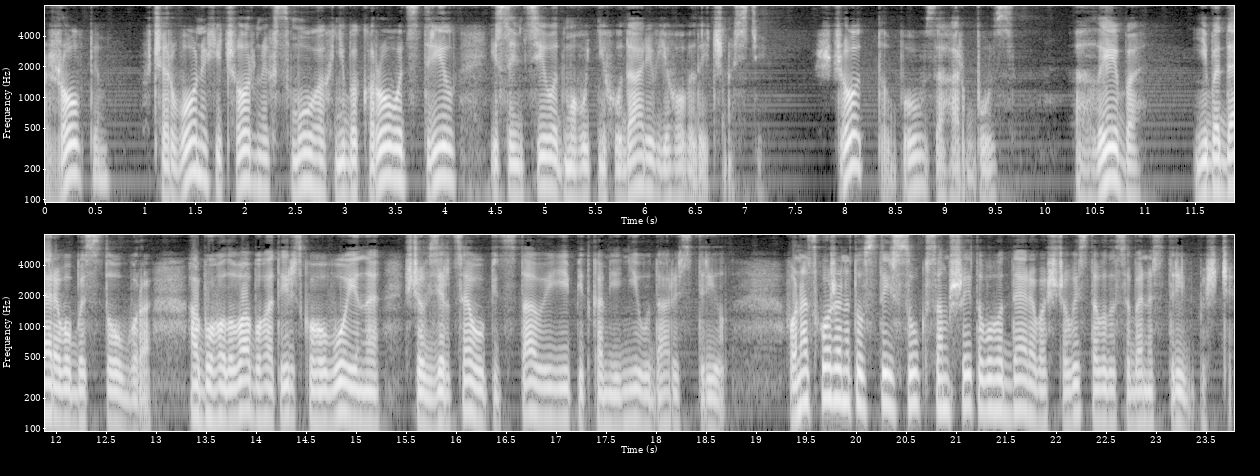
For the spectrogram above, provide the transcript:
жовтим в червоних і чорних смугах, ніби кров від стріл і синців від могутніх ударів його величності. Що то був за гарбуз? Глиба, ніби дерево без стовбура, або голова богатирського воїна, що взірцево підставив її під кам'яні удари стріл. Вона схожа на товстий сук самшитового дерева, що виставило себе на стрільбище.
